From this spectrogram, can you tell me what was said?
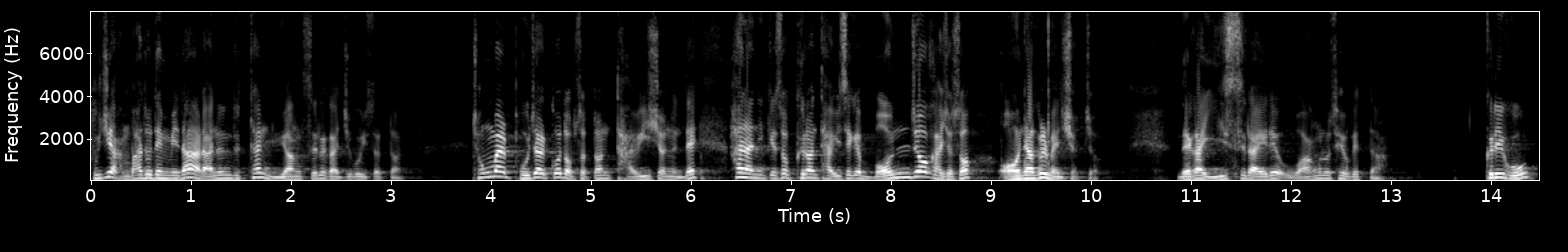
굳이 안 봐도 됩니다. 라는 듯한 뉘앙스를 가지고 있었던 정말 보잘 것 없었던 다윗이었는데 하나님께서 그런 다윗에게 먼저 가셔서 언약을 맺으셨죠. 내가 이스라엘의 왕으로 세우겠다. 그리고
